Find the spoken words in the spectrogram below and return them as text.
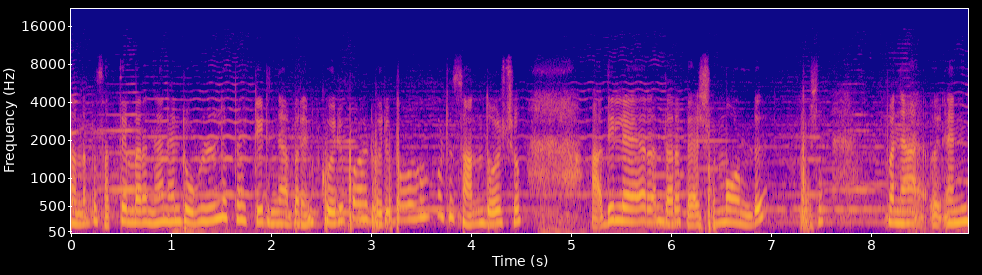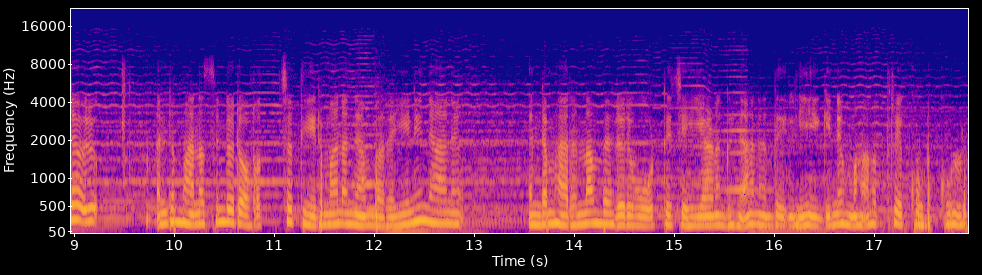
തന്നപ്പോൾ സത്യം പറഞ്ഞാൽ ഞാൻ എന്റെ ഉള്ളിൽ തട്ടിയിട്ട് ഞാൻ പറയാം എനിക്ക് ഒരുപാട് ഒരുപാട് സന്തോഷവും അതിലേറെ എന്താ പറയുക വിഷമമുണ്ട്. പക്ഷെ ഇപ്പം ഞാൻ എന്റെ ഒരു എന്റെ മനസ്സിന്റെ ഒരു ഉറച്ച തീരുമാനം ഞാൻ പറയും. ഇനി ഞാൻ എന്റെ മരണം വരെ ഒരു വോട്ട് ചെയ്യുകയാണെങ്കിൽ ഞാനത് ലീഗിന് മാത്രമേ കൊടുക്കുള്ളൂ.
